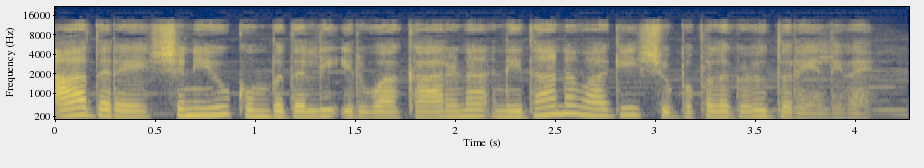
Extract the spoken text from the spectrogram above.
ಆದರೆ ಶನಿಯು ಕುಂಭದಲ್ಲಿ ಇರುವ ಕಾರಣ ನಿಧಾನವಾಗಿ ಶುಭಫಲಗಳು ದೊರೆಯಲಿವೆ.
